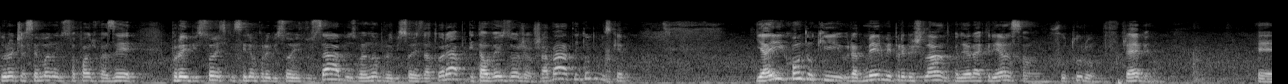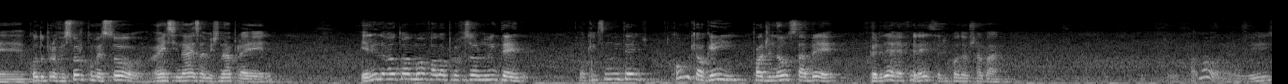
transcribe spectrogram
Durante a semana ele só pode fazer proibições que seriam proibições dos sábios, mas não proibições da Torá, porque talvez hoje é o Shabat, tem todo um esquema. E aí conta que o Rabmeir me Premishlán, quando ele era criança, um futuro Rebbe, é, quando o professor começou a ensinar essa Mishnah para ele, ele levantou a mão e falou, professor, não entendo. O que, que você não entende? Como que alguém pode não saber, perder a referência de quando é o Shabat? Ele falou, ele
